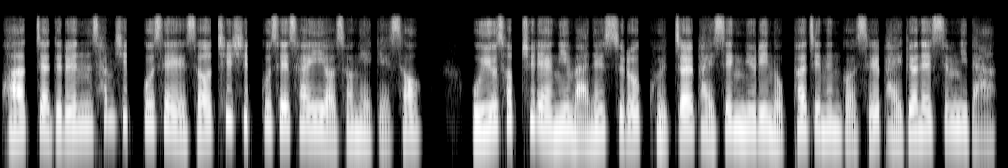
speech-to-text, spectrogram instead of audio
과학자들은 39세에서 79세 사이 여성에게서 우유 섭취량이 많을수록 골절 발생률이 높아지는 것을 발견했습니다.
